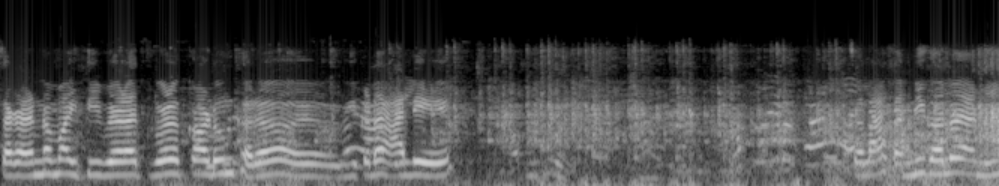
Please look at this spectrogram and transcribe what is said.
सगळ्यांना माहिती वेळात वेळ काढून खरं इकडं आले. चला आता निघालोय आम्ही.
